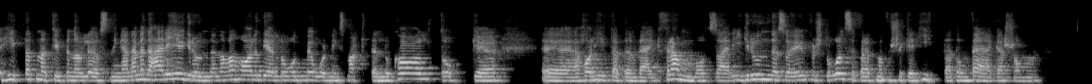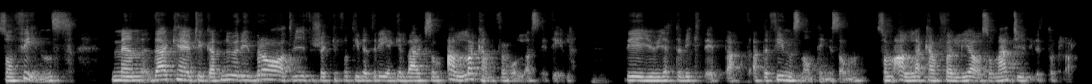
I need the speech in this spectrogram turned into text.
hittat den här typen av lösningar. Nej, men det här är ju grunden, när man har en dialog med ordningsmakten lokalt och eh, har hittat en väg framåt. Så här, I grunden så är en förståelse för att man försöker hitta de vägar som, som finns. Men där kan jag tycka att nu är det bra att vi försöker få till ett regelverk som alla kan förhålla sig till. Mm det är ju jätteviktigt att, att det finns någonting som, som alla kan följa och som är tydligt och klart.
